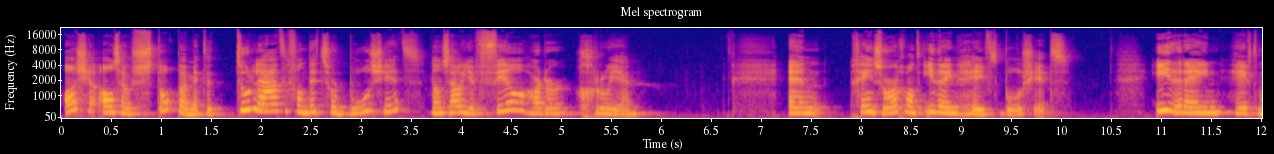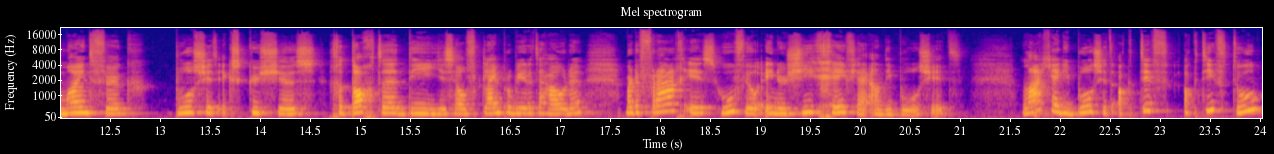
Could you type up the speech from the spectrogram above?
Als je al zou stoppen met het toelaten van dit soort bullshit, dan zou je veel harder groeien. En geen zorgen, want iedereen heeft bullshit. Iedereen heeft mindfuck, bullshit excuusjes, gedachten die jezelf klein proberen te houden. Maar de vraag is, hoeveel energie geef jij aan die bullshit? Laat jij die bullshit actief, actief toe?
